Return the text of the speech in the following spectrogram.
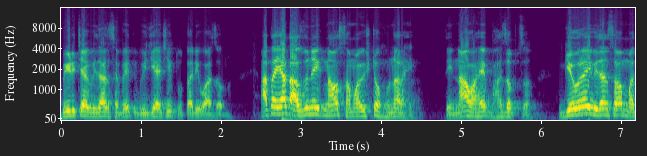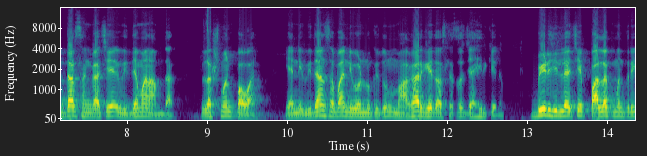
बीडच्या विधानसभेत विजयाची तुतारी वाजवणं. आता यात अजून एक नाव समाविष्ट होणार आहे. ते नाव आहे भाजपचं. गेवराई विधानसभा मतदारसंघाचे विद्यमान आमदार लक्ष्मण पवार यांनी विधानसभा निवडणुकीतून माघार घेत असल्याचं जाहीर केलं. बीड जिल्ह्याचे पालकमंत्री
